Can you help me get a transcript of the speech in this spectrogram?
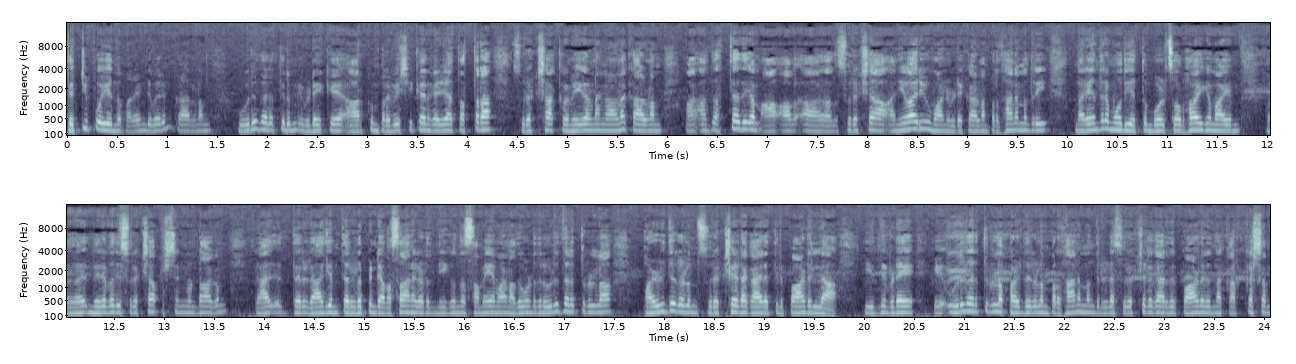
തെറ്റിപ്പോയി എന്ന് പറയേണ്ടി വരും. കാരണം ഒരു തരത്തിലും ഇവിടേക്ക് ആർക്കും പ്രവേശിക്കാൻ കഴിയാത്തത്ര സുരക്ഷാ ക്രമീകരണങ്ങളാണ്. കാരണം അത് അത്യധികം സുരക്ഷ അനിവാര്യവുമാണ് ഇവിടെ. കാരണം പ്രധാനമന്ത്രി നരേന്ദ്രമോദി എത്തുമ്പോൾ സ്വാഭാവികമായും നിരവധി സുരക്ഷാ പ്രശ്നങ്ങളുണ്ടാകും. രാജ്യം തെരഞ്ഞെടുപ്പിന്റെ അവസാന ഘട്ടം നീങ്ങുന്ന സമയമാണ് പ്രദേശമാണ് അതുകൊണ്ട് തന്നെ ഒരു തരത്തിലുള്ള പഴുതുകളും സുരക്ഷയുടെ കാര്യത്തിൽ പാടില്ല. ഇതിവിടെ ഒരു തരത്തിലുള്ള പഴുതുകളും പ്രധാനമന്ത്രിയുടെ സുരക്ഷയുടെ കാര്യത്തിൽ പാടില്ലെന്ന കർക്കശം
